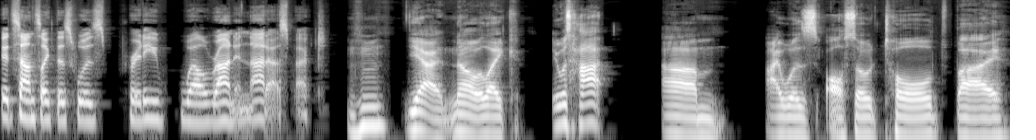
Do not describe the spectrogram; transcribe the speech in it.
It sounds like this was pretty well run in that aspect. hmm Yeah, no, like it was hot. Um, I was also told by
